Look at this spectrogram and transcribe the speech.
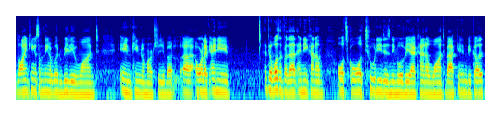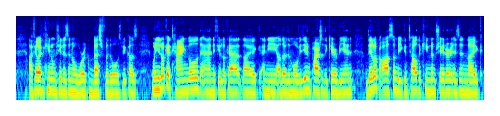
Lion King is something I would really want in Kingdom Hearts 3, but uh, or like any if it wasn't for that, any kind of old school 2D Disney movie I kind of want back in because I feel like the Kingdom going to work best for those because when you look at Tangled and if you look at like any other of the movies, even Pirates of the Caribbean, they look awesome, but you can tell the Kingdom Shader isn't like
